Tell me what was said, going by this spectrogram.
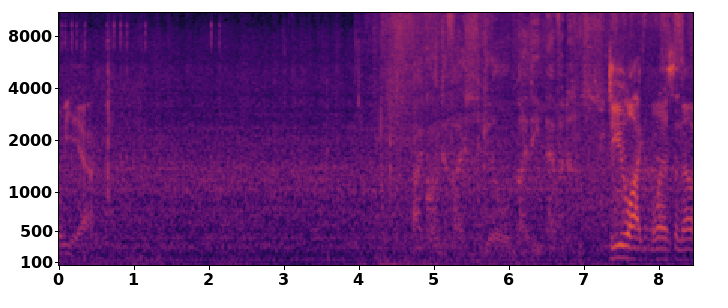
oh yeah. I quantify skill by the evidence. Do you like Bless enough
